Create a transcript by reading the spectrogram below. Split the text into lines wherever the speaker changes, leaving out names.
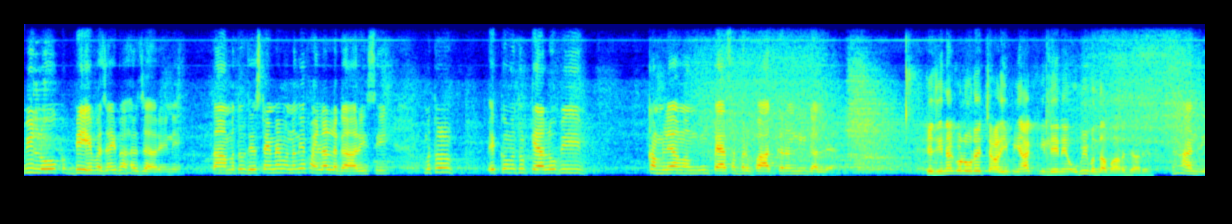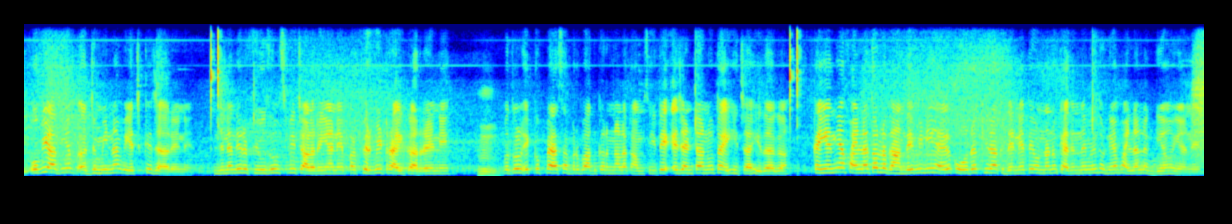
ਵੀ ਲੋਕ ਬੇਵਜ੍ਹਾ ਹੀ ਬਾਹਰ ਜਾ ਰਹੇ ਨੇ। ਤਾਂ ਮਤਲਬ ਜਿਸ ਟਾਈਮ ਮੈਂ ਉਹਨਾਂ ਦੀਆਂ ਫਾਈਲਾਂ ਲਗਾ ਰਹੀ ਸੀ ਮਤਲਬ ਇੱਕ ਮਤਲਬ ਕਹਿ ਲਓ ਵੀ ਕਮਲਿਆਂ ਵਾਂਗੂ ਪੈਸਾ ਬਰਬਾਦ ਕਰਨ ਦੀ ਗੱਲ ਹੈ।
ਕਿ ਜਿਨ੍ਹਾਂ ਕੋਲ ਉਰੇ 40 50 ਕਿੱਲੇ ਨੇ ਉਹ ਵੀ ਬੰਦਾ ਬਾਹਰ ਜਾ ਰਿਹਾ।
ਹਾਂਜੀ ਉਹ ਵੀ ਆਦੀਆਂ ਜ਼ਮੀਨਾਂ ਵੇਚ ਕੇ ਜਾ ਰਹੇ ਨੇ। ਜਿਨ੍ਹਾਂ ਦੀ ਰਿਫਿਊਜ਼ਲਸ ਵੀ ਚੱਲ ਰਹੀਆਂ ਨੇ ਪਰ ਫਿਰ ਵੀ ਟਰਾਈ ਕਰ ਰਹੇ ਨੇ।
ਹੂੰ।
ਮਤਲਬ ਇੱਕ ਪੈਸਾ ਬਰਬਾਦ ਕਰਨ ਵਾਲਾ ਕੰਮ ਸੀ ਤੇ ਏਜੰਟਾਂ ਨੂੰ ਤਾਂ ਇਹੀ ਚਾਹੀਦਾ ਹੈਗਾ। ਕਈਆਂ ਦੀਆਂ ਫਾਈਲਾਂ ਤਾਂ ਲਗਾਉਂਦੇ ਵੀ ਨਹੀਂ ਹੈਗੇ ਕੋਲ ਰੱਖੀ ਰੱਖਦੇ ਨੇ ਤੇ ਉਹਨਾਂ ਨੂੰ ਕਹਿ ਦਿੰਦੇ ਵੀ ਤੁਹਾਡੀਆਂ ਫਾਈਲਾਂ ਲੱਗੀਆਂ ਹੋਈਆਂ ਨੇ।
